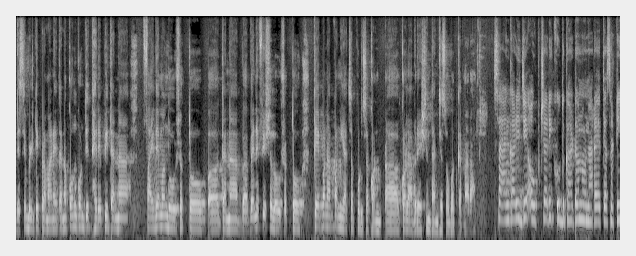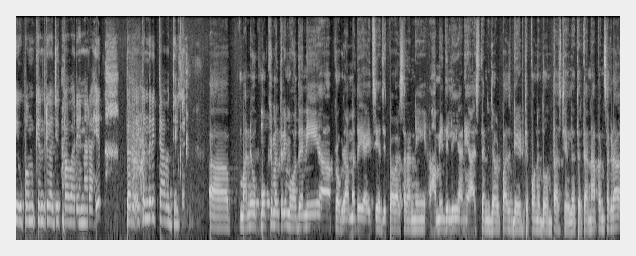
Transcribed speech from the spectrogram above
डिसेबिलिटी प्रमाणे त्यांना कोणकोणती थेरपी त्यांना फायदेमंद होऊ शकतो त्यांना बेनिफिशियल होऊ शकतो ते पण आपण याचा पुढचं कोलॅबोरेशन त्यांच्यासोबत करणार आहोत. सायंकाळी जे औपचारिक उद्घाटन होणार आहे त्यासाठी उपमुख्यमंत्री अजित पवार येणार आहेत. तर एकंदरीत त्याबद्दल काय? मान्य उपमुख्यमंत्री महोदयांनी प्रोग्राममध्ये यायची अजित पवार सरांनी हमी दिली आणि आज त्यांनी जवळपास दीड ते पावणे दोन तास ठेवलं. तर त्यांना आपण सगळं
